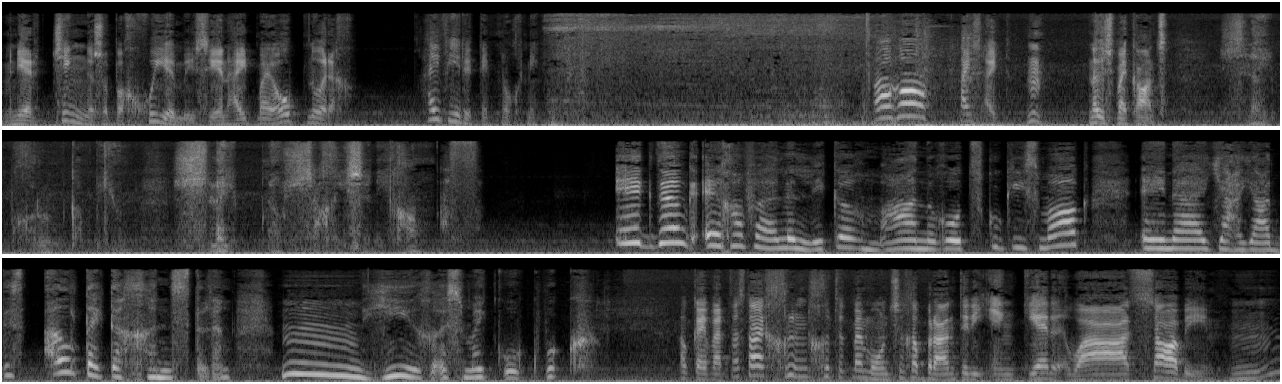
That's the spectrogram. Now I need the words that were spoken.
Meneer Ching is op 'n goeie missie en hy het my hulp nodig. Hy weet dit net nog nie. Aha, hy's uit. Hm, nou is my kans. Sluip groen kampioen. Sluip nou saggies in die gang af. Ek dink ek gaan vir hulle lekker maanrotskoekies maak en uh, ja ja, dis altyd 'n gunsteling. Mmm, hier is my kookboek. OK, wat was daai groen goed wat my mond so gebrand het die een keer? Wasabi. Hm?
